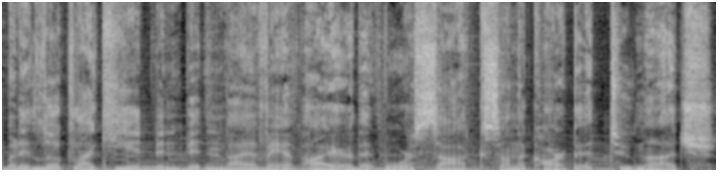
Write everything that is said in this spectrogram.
but it looked like he had been bitten by a vampire that wore socks on the carpet too much.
